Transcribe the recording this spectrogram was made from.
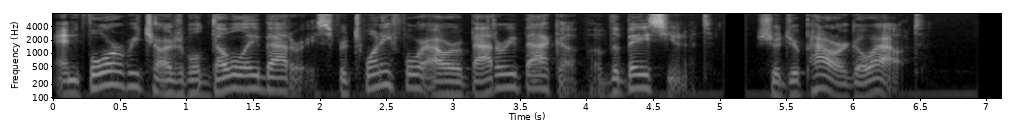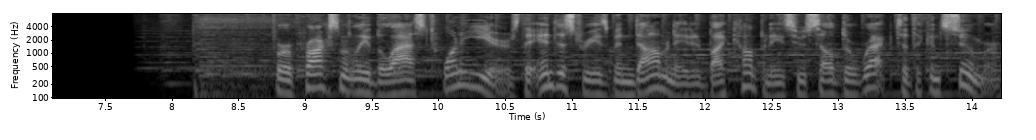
and four rechargeable AA batteries for 24 hour battery backup of the base unit, should your power go out. For approximately the last 20 years, the industry has been dominated by companies who sell direct to the consumer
